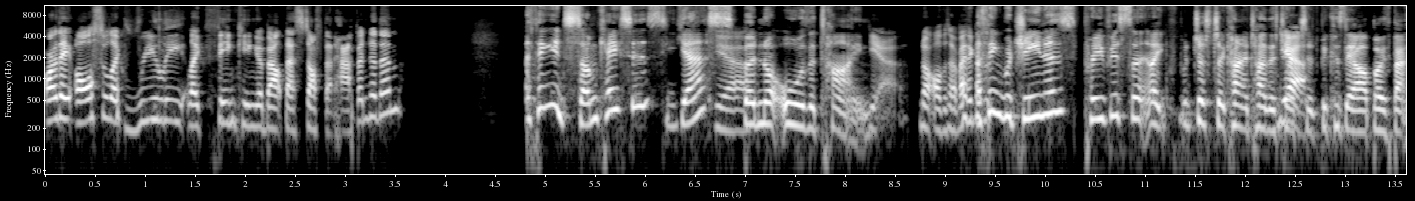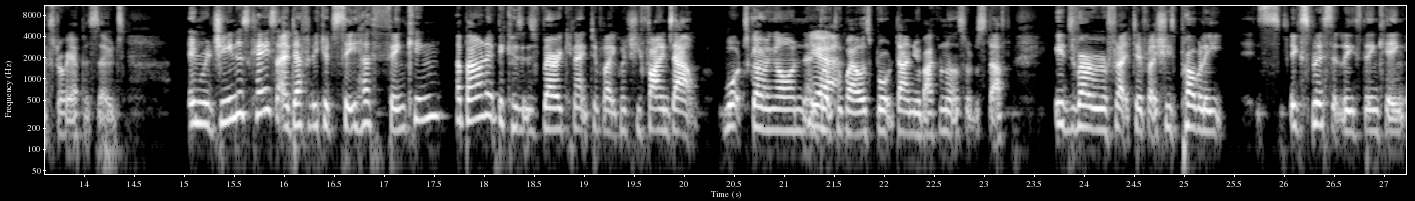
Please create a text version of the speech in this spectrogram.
are they also like really like thinking about that stuff that happened to them I think in some cases, yes, Yeah. but not all the time. yeah not all the time i think I think Regina's previous, like, just to kind of tie the two Yeah. episodes because they are both backstory episodes. In Regina's case, I definitely could see her thinking about it because it's very connected. Like when she finds out what's going on and Yeah. Dr. Whale brought Daniel back and all that sort of stuff, it's very reflective. Like she's probably explicitly thinking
